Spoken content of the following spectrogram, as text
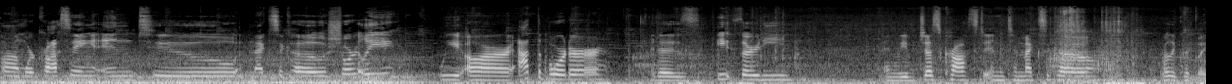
Um, we're crossing into Mexico shortly. We are at the border. It is 8:30 and we've just crossed into Mexico really quickly.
